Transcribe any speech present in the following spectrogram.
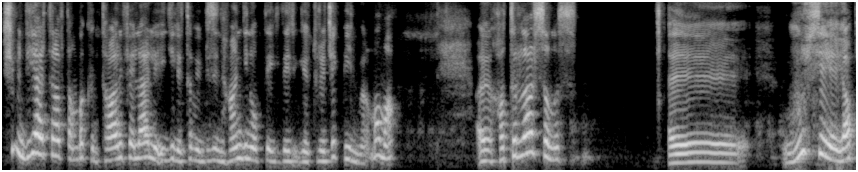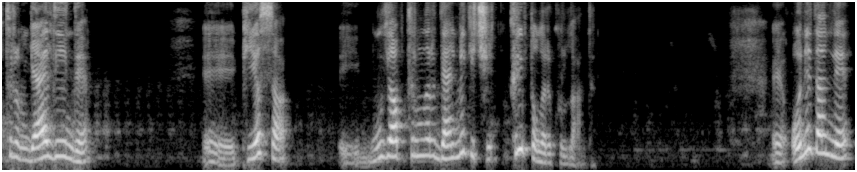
Şimdi diğer taraftan bakın tarifelerle ilgili tabii bizim hangi noktaya götürecek bilmiyorum ama e, hatırlarsanız e, Rusya'ya yaptırım geldiğinde e, piyasa e, bu yaptırımları delmek için kriptoları kullandı. E, o nedenle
